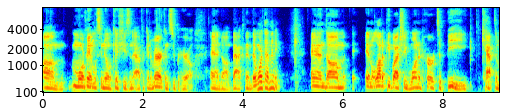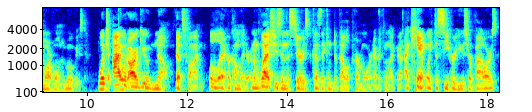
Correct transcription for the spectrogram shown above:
Um, more famously known because she's an African American superhero, and uh, back then there weren't that many, and um, and a lot of people actually wanted her to be Captain Marvel in the movies. Which I would argue, no, that's fine. We'll let her come later. And I'm glad she's in this series because they can develop her more and everything like that. I can't wait to see her use her powers.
